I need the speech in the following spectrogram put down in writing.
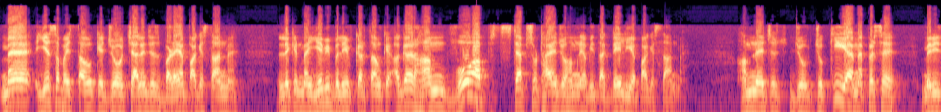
मैं ये समझता हूँ कि जो चैलेंजेस बड़े हैं पाकिस्तान में लेकिन मैं ये भी बिलीव करता हूँ कि अगर हम वो अब स्टेप्स उठाएँ जो हमने अभी तक नहीं लिए पाकिस्तान में हमने जो जो जो की है मैं फिर से मेरी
